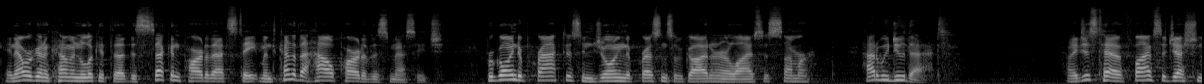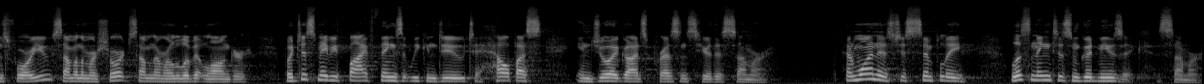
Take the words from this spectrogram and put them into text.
Okay, now we're going to come and look at the, the second part of that statement, kind of the how part of this message. If we're going to practice enjoying the presence of God in our lives this summer, how do we do that? And I just have five suggestions for you. Some of them are short, some of them are a little bit longer, but just maybe five things that we can do to help us enjoy God's presence here this summer. And one is just simply listening to some good music this summer.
